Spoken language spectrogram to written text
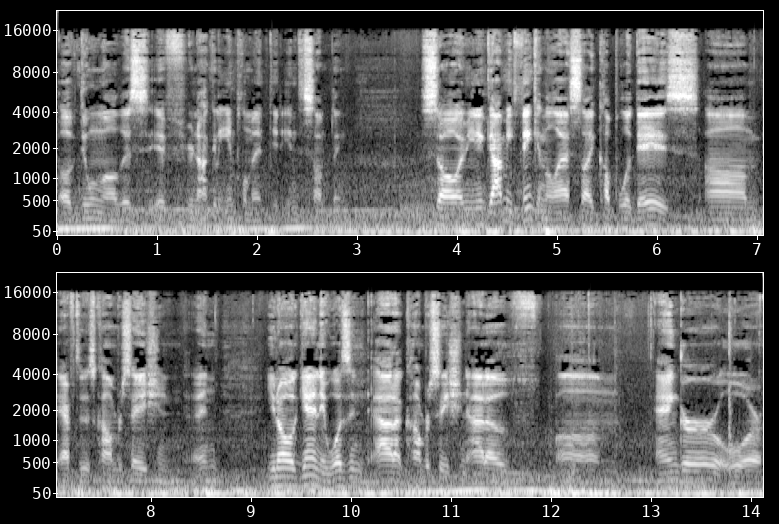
of doing all this if you're not going to implement it into something? So I mean, it got me thinking the last like couple of days um, after this conversation, and you know, again, it wasn't out of conversation out of um, anger or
